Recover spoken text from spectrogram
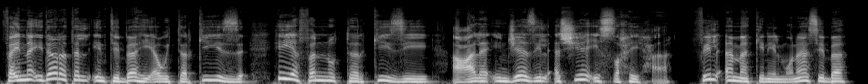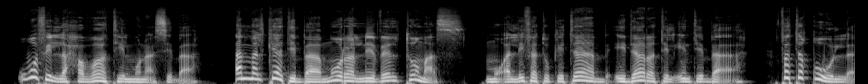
فإن إدارة الانتباه أو التركيز هي فن التركيز على إنجاز الأشياء الصحيحة في الأماكن المناسبة وفي اللحظات المناسبة. أما الكاتبة مورال نيفيل توماس مؤلفة كتاب إدارة الانتباه فتقول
